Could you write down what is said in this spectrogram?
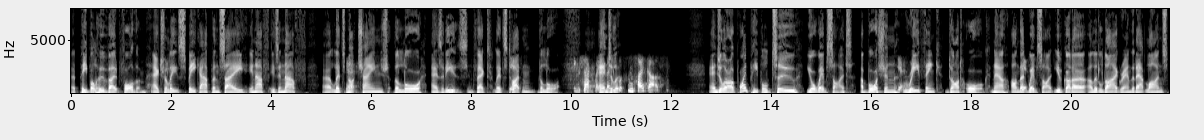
uh, people who vote for them actually speak up and say enough is enough. Uh, let's not change the law as it is. In fact, let's tighten the law. Exactly. Angela- Let's put some safeguards. Angela, I'll point people to your website, abortionrethink.org. Now, on that website, you've got a, a little diagram that outlines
